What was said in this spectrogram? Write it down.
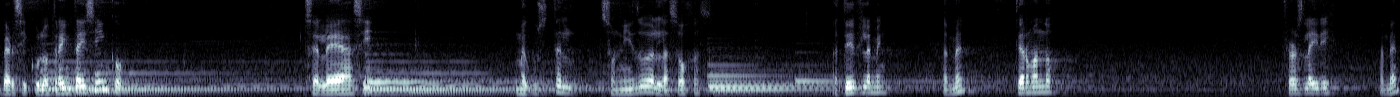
Versículo 35. Se lee así. Me gusta el sonido de las hojas. ¿A ti, Fleming? ¿También? ¿Te Armando? First Lady? ¿También?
